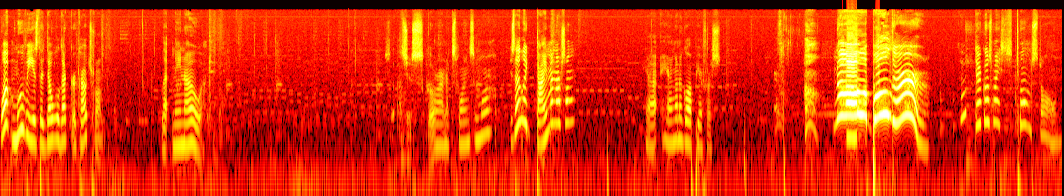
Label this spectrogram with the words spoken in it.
What movie is the double decker couch from? Let me know. So let's just go around exploring some more. Is that like diamond or something? Yeah, here I'm gonna go up here first. no, a boulder! There goes my tombstone.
